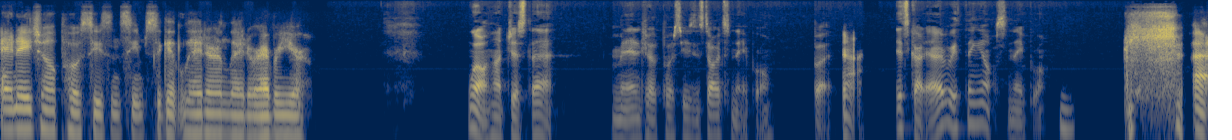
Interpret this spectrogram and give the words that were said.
NHL postseason seems to get later and later every year. Well, not just that. I mean, NHL postseason starts in April, but Yeah. it's got everything else in April. Uh,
